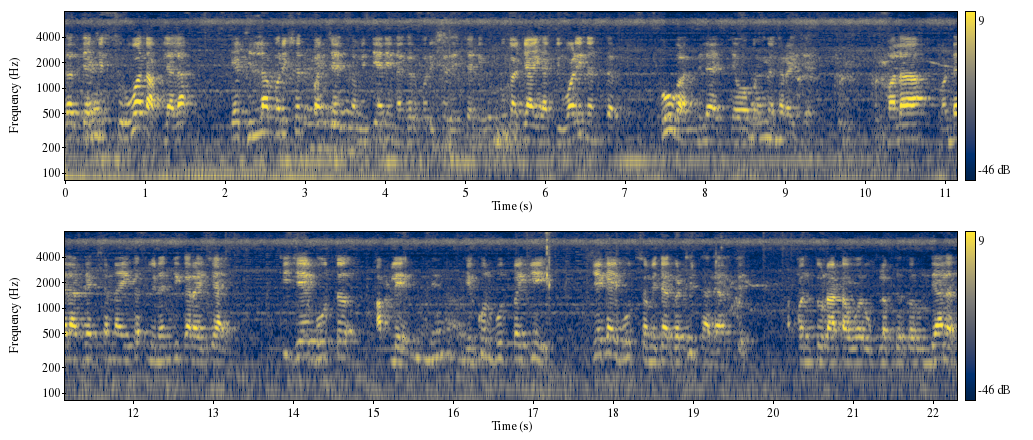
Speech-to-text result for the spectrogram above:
तर त्याची सुरुवात आपल्याला या जिल्हा परिषद पंचायत समिती आणि नगर परिषदेच्या निवडणुका ज्या ह्या दिवाळीनंतर हो घातलेल्या आहेत तेव्हापासून करायच्या आहेत. मला मंडलाध्यक्षांना एकच विनंती करायची आहे की जे बूथ आपले एकूण बूथपैकी जे काही बूथ समित्या गठीत झाल्या असतील आपण तो डाटावर उपलब्ध करून द्यालच.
